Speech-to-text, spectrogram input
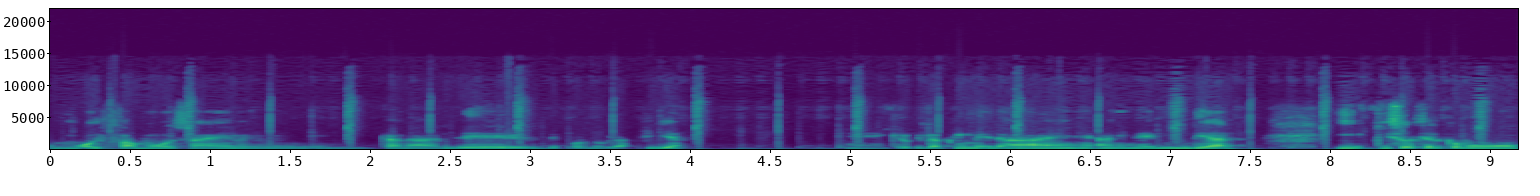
muy famosa en, el canal de, pornografía, eh, creo que es la primera a nivel mundial, y quiso hacer como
